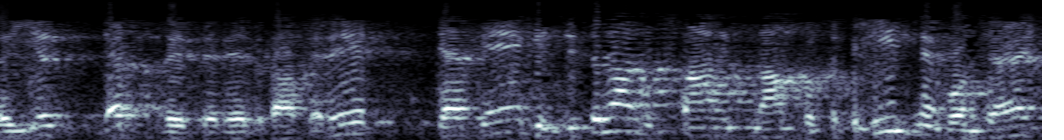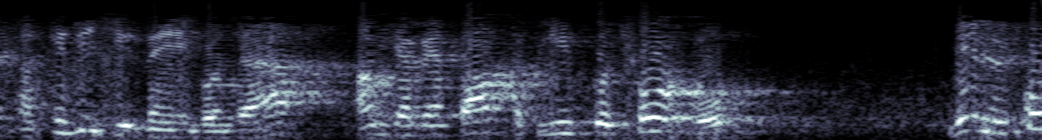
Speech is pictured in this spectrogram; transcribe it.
سید دست دیتے رہے، بتاتے رہے۔ کہتے ہیں کہ جتنا نقصان اسلام کو تکلیف نے پہنچایا، اتنا کسی چیز نے نہیں پہنچایا۔ ہم کہتے ہیں، صاحب تکلیف کو چھوڑ دو۔ بالکل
